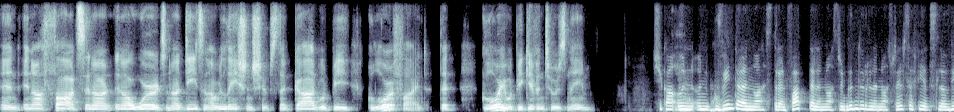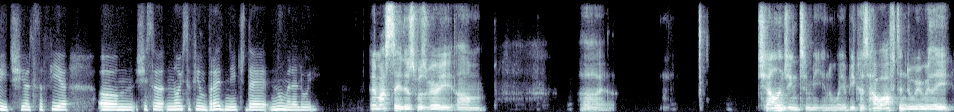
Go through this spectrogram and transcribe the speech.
And in our thoughts in our in our words in our deeds in our relationships that god would be glorified that glory would be given to his name Și ca în, în cuvintele noastre, în faptele noastre, în gândurile noastre, el să fie slăvit și el să fie um, și să noi să fim vrednici de numele lui. And I must say, this was very um, uh, challenging to me in a way because how often do we really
